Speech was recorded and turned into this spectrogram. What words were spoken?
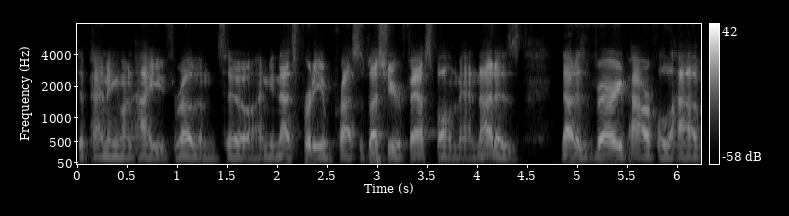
depending on how you throw them too. I mean, that's pretty impressive, especially your fastball, man. That is that is very powerful to have.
